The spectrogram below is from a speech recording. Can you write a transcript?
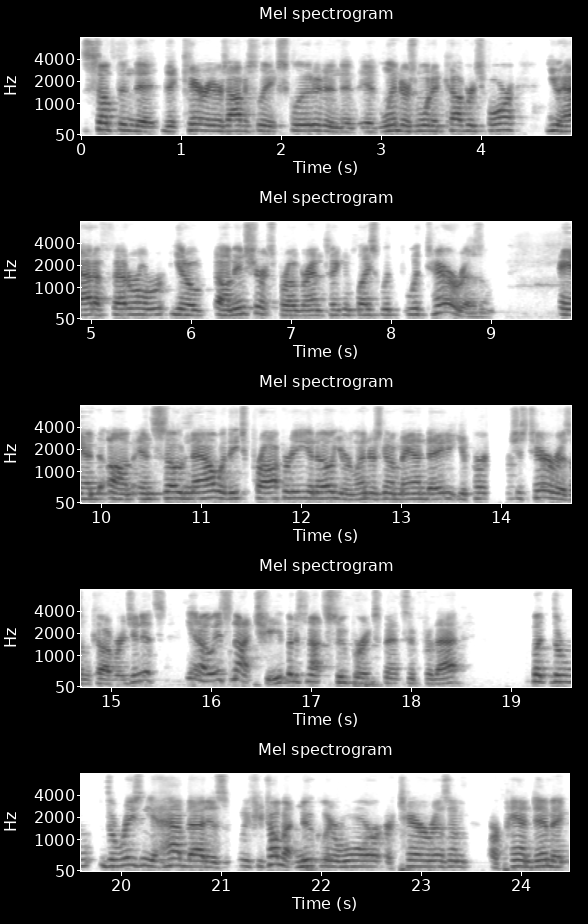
something that that carriers obviously excluded and that, that lenders wanted coverage for you had a federal, you know, um, insurance program taking place with with terrorism, and um, and so now with each property, you know, your lender's going to mandate it. You purchase terrorism coverage, and it's you know it's not cheap, but it's not super expensive for that. But the the reason you have that is if you're talking about nuclear war or terrorism or pandemic,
